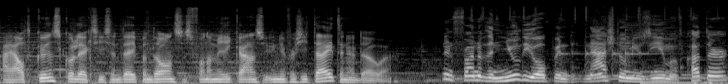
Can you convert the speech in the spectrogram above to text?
Hij haalt kunstcollecties en dependances van Amerikaanse universiteiten naar Doha. In front of the newly opened National Museum of Qatar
